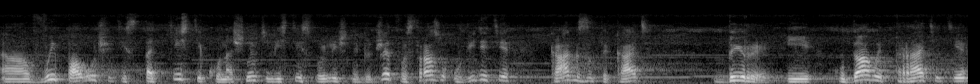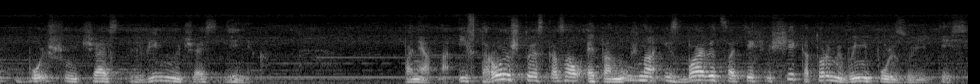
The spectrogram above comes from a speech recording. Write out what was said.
э, вы получите статистику, начнете вести свой личный бюджет, вы сразу увидите, как затыкать дыры и куда вы тратите большую часть, львиную часть денег. Понятно. И второе, что я сказал, это нужно избавиться от тех вещей, которыми вы не пользуетесь.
